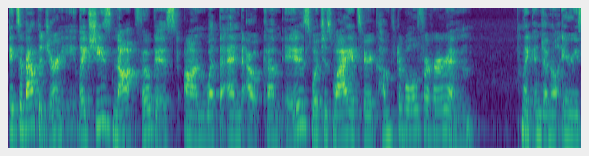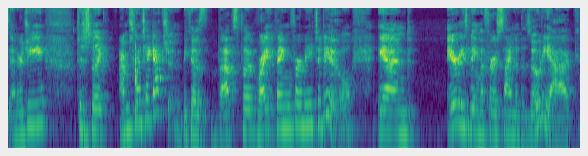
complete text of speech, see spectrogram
it's about the journey. Like she's not focused on what the end outcome is which is why it's very comfortable for her and like in general aries energy to just be like, I'm just going to take action because that's the right thing for me to do. And Aries being the first sign of the zodiac,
